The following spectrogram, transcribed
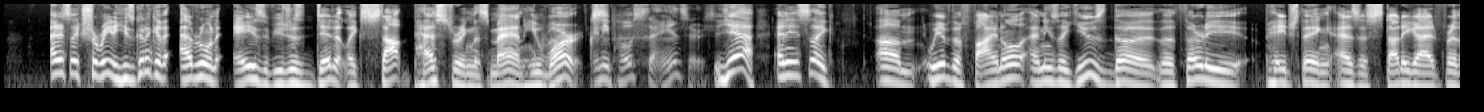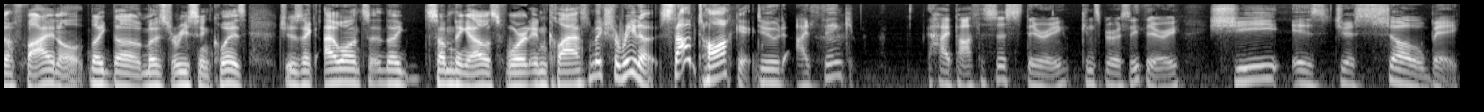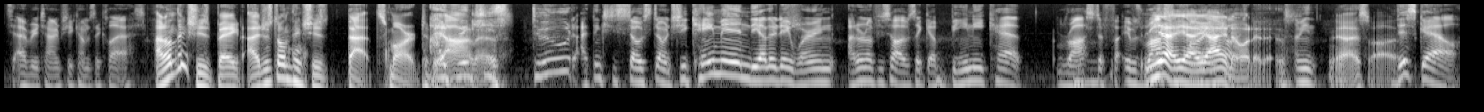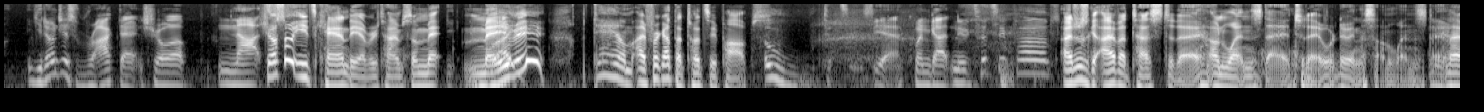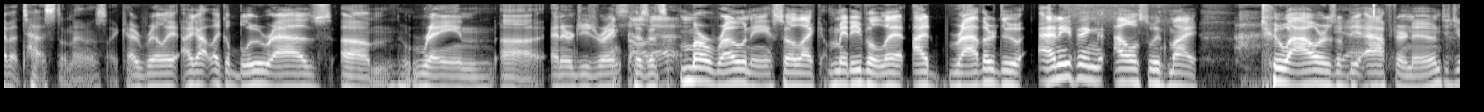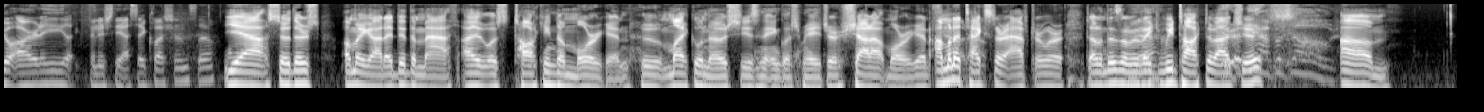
And it's like Sharita, he's gonna give everyone A's if you just did it. Like, stop pestering this man. He works. And he posts the answers. yeah, and it's like, um, we have the final, and he's like, use the the thirty page thing as a study guide for the final, like the most recent quiz. She was like, I want to, like something else for it in class. I'm like, Sharita, stop talking. Dude, I think hypothesis theory, conspiracy theory, she is just so baked every time she comes to class. I don't think she's baked. I just don't think she's that smart, to be I honest. think she's dude, I think she's so stoned. She came in the other day wearing I don't know if you saw it was like a beanie cap Rastafari. It was Rastafari. yeah, yeah, yeah. I know what it is. I mean, yeah, I saw it. this gal, you don't just rock that and show up not She also eats candy every time, so may- maybe. Damn, I forgot the Tootsie Pops. Ooh. Yeah, Quinn got new Tootsie Pops. I just got, I have a test today on Wednesday. Today we're doing this on Wednesday, and I have a test, and I was like, I really, I got like a Blue Raz um, Rain uh, energy drink because it's. Maroney, so like medieval lit. I'd rather do anything else with my two hours of the afternoon. Did you already like finish the essay questions though? Yeah, so there's oh my god, I did the math. I was talking to Morgan, who Michael knows she's an English major. Shout out Morgan. I'm gonna Shout out. text her after we're done with this. I'm like, we talked about you. Um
